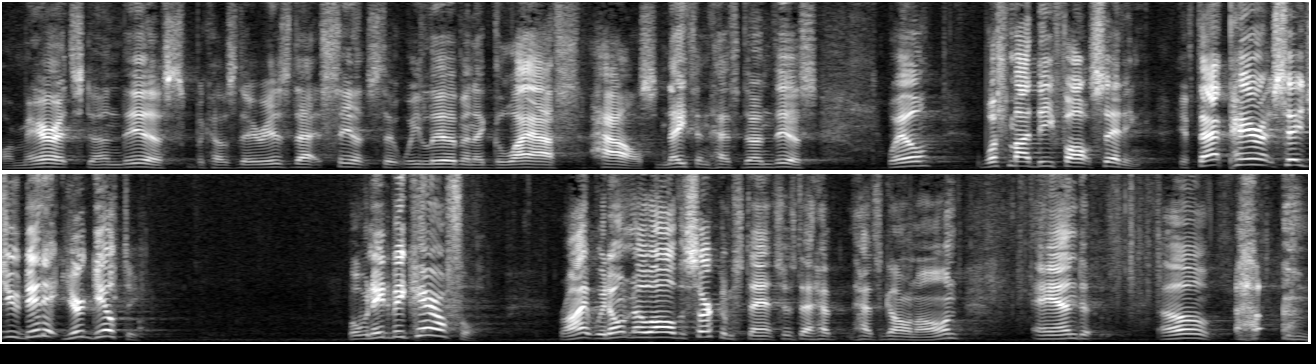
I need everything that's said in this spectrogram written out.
or Merritt's done this because there is that sense that we live in a glass house. Nathan has done this. Well, what's my default setting? If that parent says you did it, you're guilty. But we need to be careful, right? We don't know all the circumstances that have has gone on. And oh, I'm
